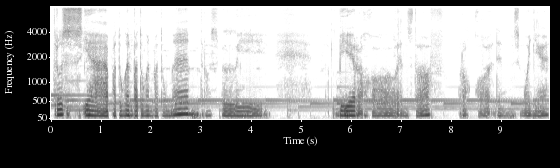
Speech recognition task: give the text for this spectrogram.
terus ya patungan patungan patungan terus beli bir alkohol and stuff rokok dan semuanya.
